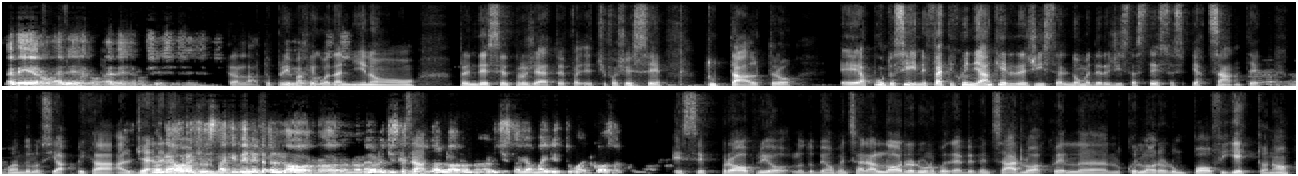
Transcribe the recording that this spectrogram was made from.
È vero, è vero, è vero, sì, sì, sì, sì. Tra l'altro, prima vero, che Guadagnino prendesse il progetto e, fa- e ci facesse tutt'altro. E appunto, sì, in effetti, quindi anche il regista, il nome del regista stesso è spiazzante quando lo si applica al genere. Non è un regista che viene dall'horror, non è un regista esatto. che viene dall'horror, non è un regista che ha mai detto qualcosa. E se proprio lo dobbiamo pensare all'horror, uno potrebbe pensarlo a quel, quell'horror un po' fighetto, no?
